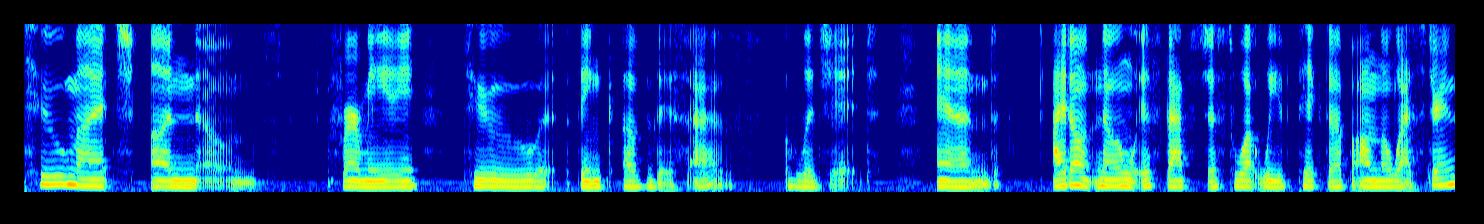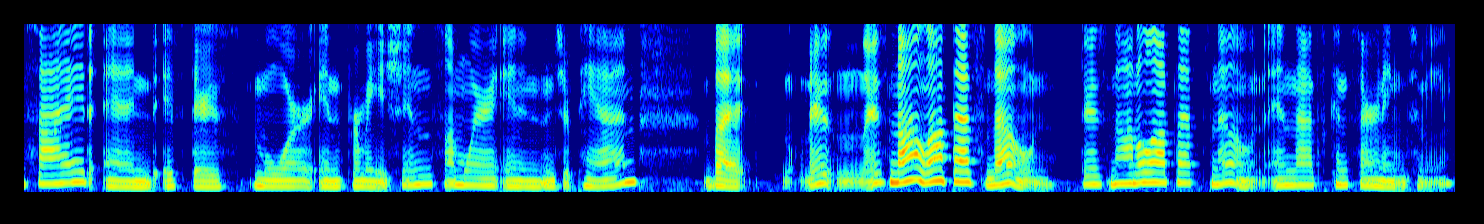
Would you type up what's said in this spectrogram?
too much unknowns for me to think of this as legit. And I don't know if that's just what we've picked up on the Western side and if there's more information somewhere in Japan, but there, there's not a lot that's known. There's not a lot that's known, and that's concerning to me.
